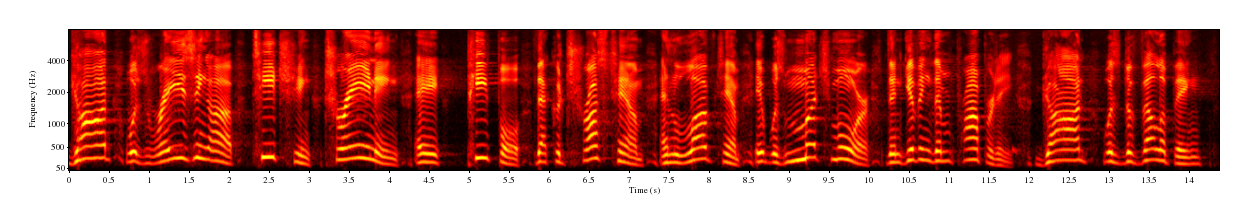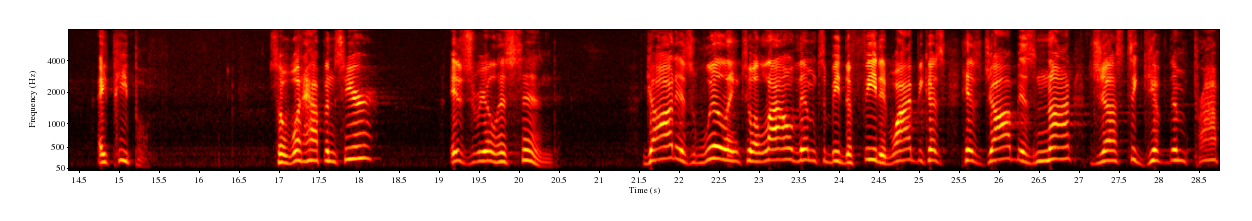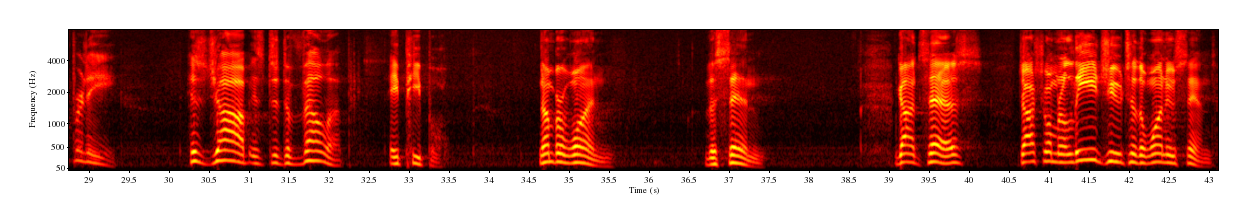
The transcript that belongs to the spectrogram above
God was raising up, teaching, training a people that could trust him and loved him. It was much more than giving them property. God was developing a people. So, what happens here? Israel has sinned. God is willing to allow them to be defeated. Why? Because his job is not just to give them property. His job is to develop a people. Number one, the sin. God says, Joshua, I'm going to lead you to the one who sinned.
